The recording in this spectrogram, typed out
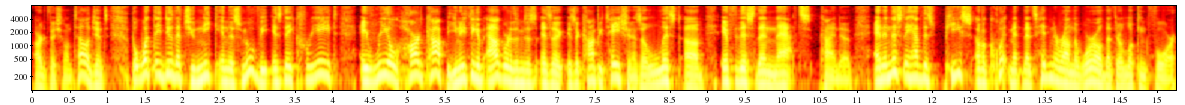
artificial intelligence. But what they do that's unique in this movie is they create a real hard copy. You know, you think of algorithms as, as a as a computation, as a list of if this then that's kind of. And in this, they have this piece of equipment that's hidden around the world that they're looking for.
